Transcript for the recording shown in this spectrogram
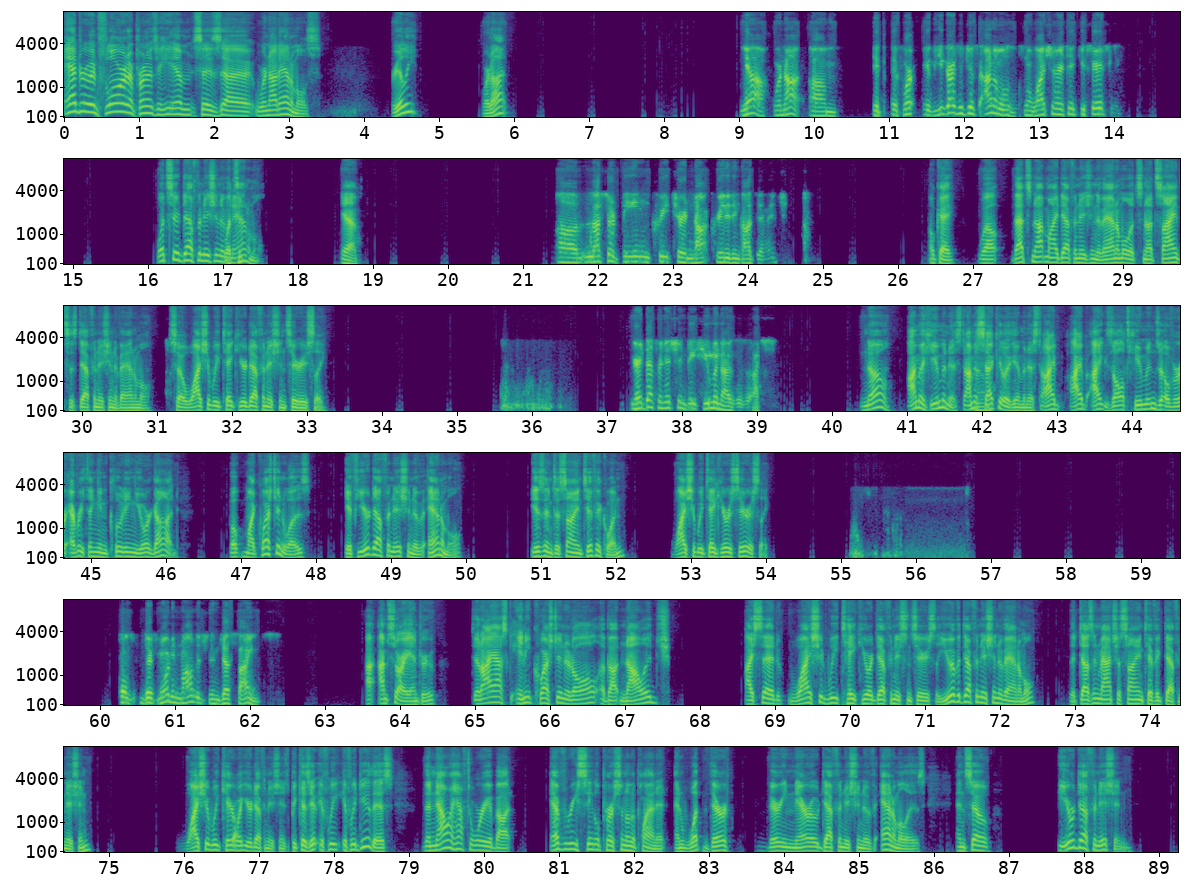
Andrew in Florida, pronouncing him, says uh, we're not animals. Really? We're not? Yeah, we're not. Um, if if we're if you guys are just animals, then why should I take you seriously? What's their definition of What's an it? animal? Yeah. Uh, lesser being, creature, not created in God's image. Okay. Well, that's not my definition of animal. It's not science's definition of animal. So why should we take your definition seriously? Your definition dehumanizes us. No, I'm a humanist. I'm a secular humanist. I, I I exalt humans over everything, including your God. But my question was, if your definition of animal isn't a scientific one, why should we take yours seriously? Because there's more to knowledge than just science. I, I'm sorry, Andrew. Did I ask any question at all about knowledge? I said, why should we take your definition seriously? You have a definition of animal that doesn't match a scientific definition. Why should we care what your definition is? Because if we if we do this, then now I have to worry about every single person on the planet and what their very narrow definition of animal is. And so your definition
